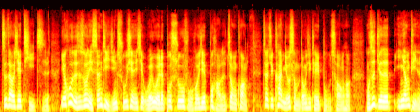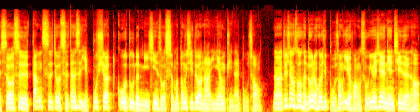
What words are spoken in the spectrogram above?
知道一些体质，又或者是说你身体已经出现一些微微的不舒服或一些不好的状况，再去看有什么东西可以补充哈。我是觉得营养品的时候是当吃就吃，但是也不需要过度的迷信，说什么东西都要拿营养品来补充。那就像说，很多人会去补充叶黄素，因为现在年轻人哈，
